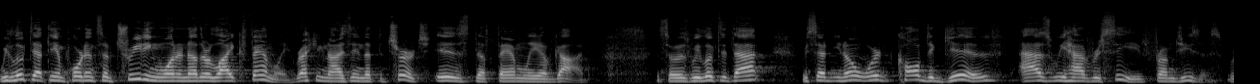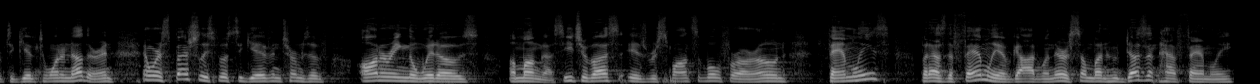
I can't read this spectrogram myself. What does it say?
we looked at the importance of treating one another like family, recognizing that the church is the family of God. So as we looked at that, we said, you know, we're called to give as we have received from Jesus. We're to give to one another. And, and we're especially supposed to give in terms of honoring the widows among us. Each of us is responsible for our own families. But as the family of God, when there is someone who doesn't have family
